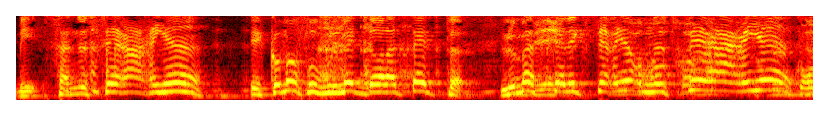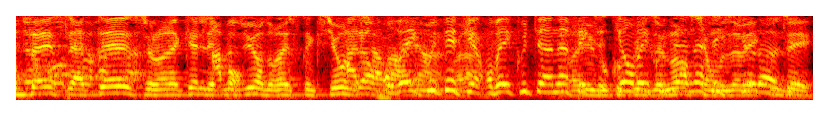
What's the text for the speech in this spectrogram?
Mais ça ne sert à rien. Et comment faut vous le mettre dans la tête Le masque à l'extérieur ne sert à rien. Conteste la thèse selon laquelle les Ah bon. mesures de restriction ne Alors, servent on à va rien. écouter, Voilà. tiens, on va écouter un infectiologue. on va plus de écouter un morts si on infectiologue.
